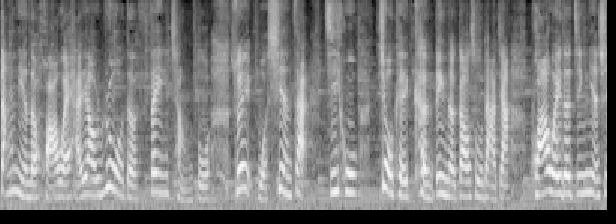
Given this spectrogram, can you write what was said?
当年的华为还要弱得非常多。所以我现在几乎就可以肯定的告诉大家，华为的经验是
